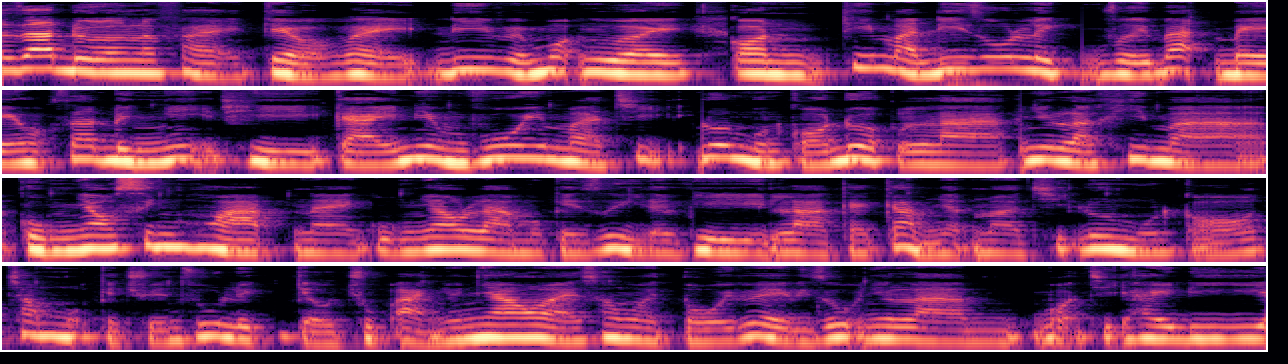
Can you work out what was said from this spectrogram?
Ra đường là phải kiểu phải đi với mọi người. Còn khi mà đi du lịch với bạn bè hoặc gia đình ý thì cái niềm vui mà chị luôn muốn có được là như là khi mà là cùng nhau sinh hoạt này cùng nhau làm một cái gì đấy thì là cái cảm nhận mà chị luôn muốn có trong một cái chuyến du lịch kiểu chụp ảnh với nhau này xong rồi tối về ví dụ như là bọn chị hay đi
